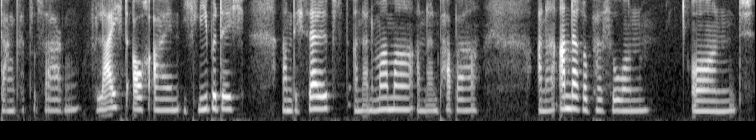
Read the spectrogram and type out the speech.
Danke zu sagen. Vielleicht auch ein Ich liebe dich an dich selbst, an deine Mama, an deinen Papa, an eine andere Person. Und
